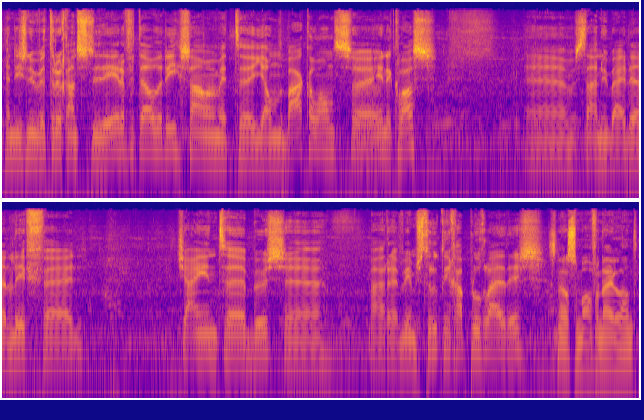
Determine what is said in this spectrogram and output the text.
En die is nu weer terug aan het studeren, vertelde hij, samen met eh, Jan de Bakelands in de klas. We staan nu bij de Liv Giant bus, waar Wim Stroetinga ploegleider is. Snelste man van Nederland.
